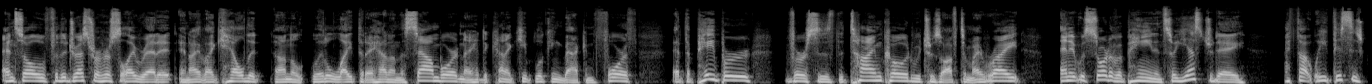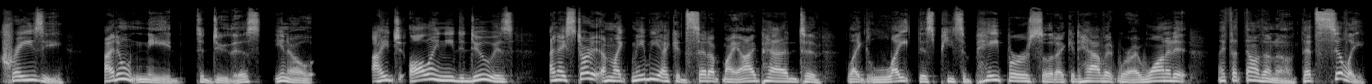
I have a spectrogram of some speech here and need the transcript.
And so for the dress rehearsal, I read it, and I like held it on a little light that I had on the soundboard, and I had to kind of keep looking back and forth at the paper versus the time code, which was off to my right, and it was sort of a pain. And so yesterday, I thought, wait, this is crazy. I don't need to do this. You know, I all I need to do is and I started, I'm like, maybe I could set up my iPad to like light this piece of paper so that I could have it where I wanted it. I thought, no, no, no, that's silly.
